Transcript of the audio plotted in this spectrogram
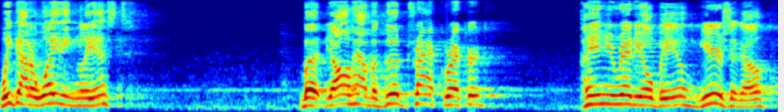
we got a waiting list, but y'all have a good track record paying your radio bill years ago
